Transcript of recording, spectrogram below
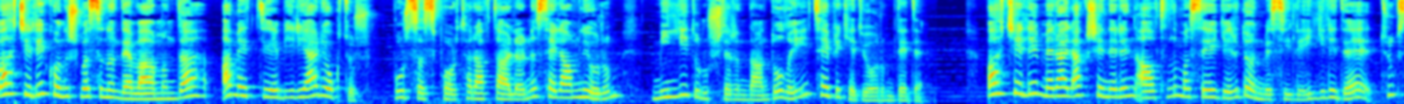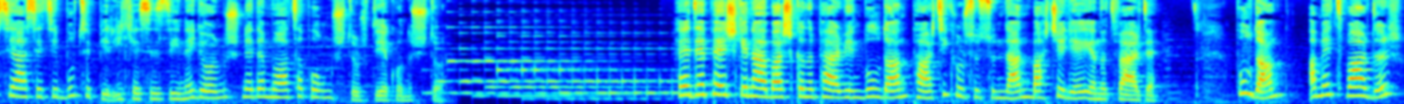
Bahçeli konuşmasının devamında Ahmet diye bir yer yoktur. Bursa Spor taraftarlarını selamlıyorum, milli duruşlarından dolayı tebrik ediyorum dedi. Bahçeli, Meral Akşener'in altılı masaya geri dönmesiyle ilgili de Türk siyaseti bu tip bir ilkesizliği ne görmüş ne de muhatap olmuştur diye konuştu. HDP eş genel başkanı Pervin Buldan parti kürsüsünden Bahçeli'ye yanıt verdi. Buldan, Ahmet vardır,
